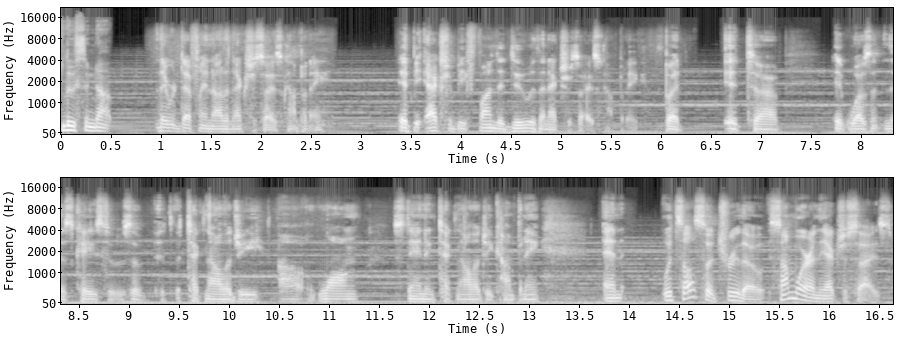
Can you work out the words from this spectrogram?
loosened up? They were definitely not an exercise company. It'd be, actually be fun to do with an exercise company, but it uh, it wasn't in this case. It was a, a technology, uh, long standing technology company. And what's also true, though, somewhere in the exercise,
